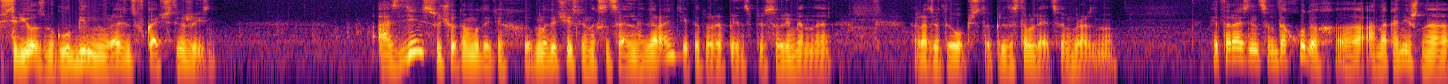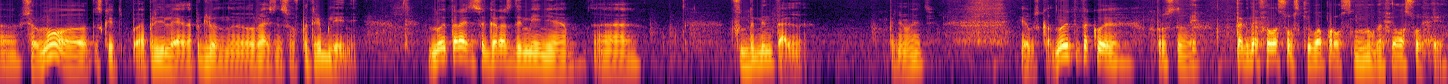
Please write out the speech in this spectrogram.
серьезную, глубинную разницу в качестве жизни. А здесь, с учетом вот этих многочисленных социальных гарантий, которые, в принципе, современное развитое общество предоставляет своим гражданам, эта разница в доходах, э, она, конечно, все равно, так сказать, определяет определенную разницу в потреблении. Но эта разница гораздо менее э, фундаментальная. Понимаете? Я бы сказал. Ну, это такое просто... Тогда философский вопрос, немного философии.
